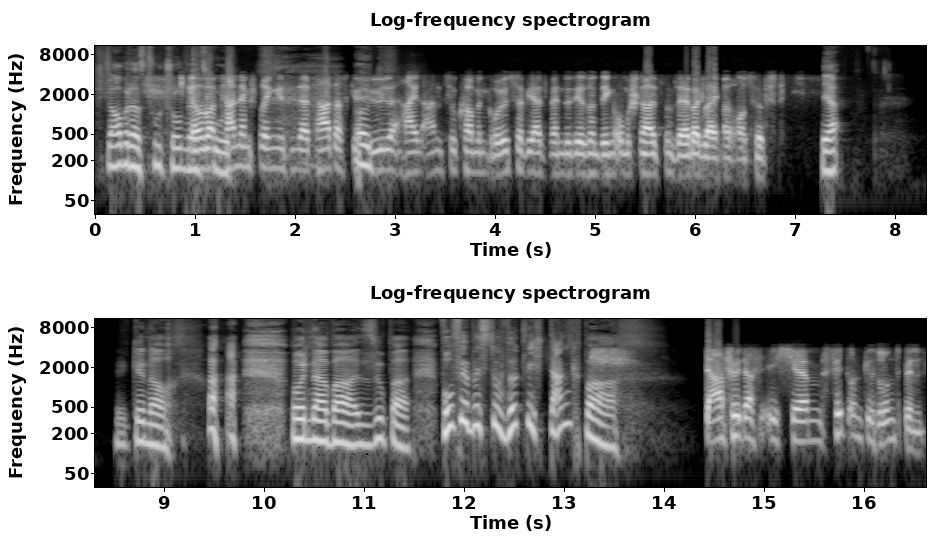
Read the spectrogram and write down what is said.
Ich glaube, das tut schon ich glaube, beim Tandemspringen ist in der Tat das Gefühl, okay. heil anzukommen, größer, wie als wenn du dir so ein Ding umschnallst und selber gleich mal raushüpfst. Ja, genau. Wunderbar, super. Wofür bist du wirklich dankbar? Dafür, dass ich ähm, fit und gesund bin.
